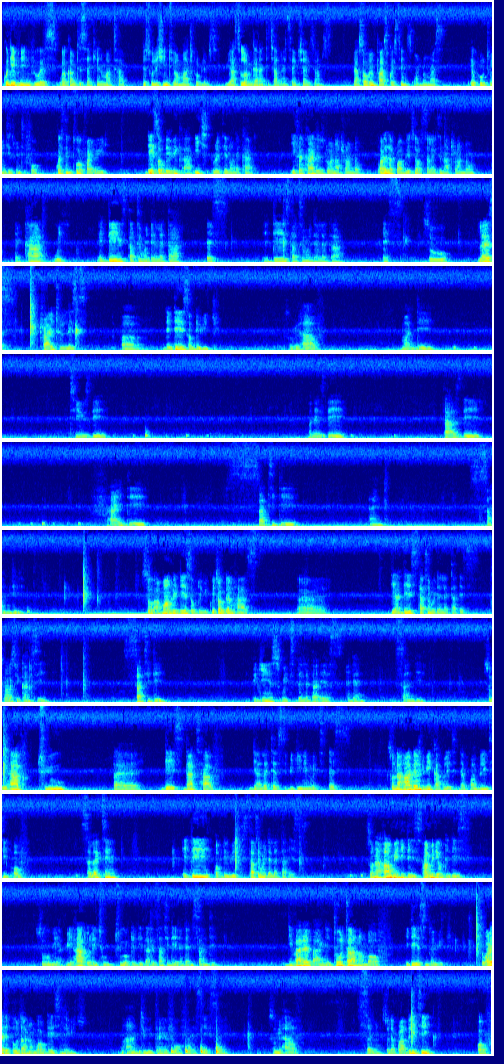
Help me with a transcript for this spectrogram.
Good evening, viewers. Welcome to Sir King Math Hub, the solution to your math problems. We are still on Ghana Teacher Licensure Exams. We are solving past questions on numeracy. April 2024. Question 12, I read. Days of the week are each written on the card. If a card is drawn at random, what is the probability of selecting at random a card with a day starting with the letter S? A day starting with the letter S. So let's try to list uh, the days of the week. So we have Monday, Tuesday, Wednesday, Thursday, Friday, Saturday, and Sunday. So among the days of the week, which of them has uh, their days starting with the letter S? So as you can see, Saturday begins with the letter S and then Sunday. So we have two uh, days that have their letters beginning with S. So now how then do we calculate the probability of selecting a day of the week starting with the letter S? So now how many days, how many of the days? So we, we had only two, two of the days, that is Saturday and then Sunday, divided by the total number of days in the week. So what is the total number of days in the week? One, two, three, four, five, six, seven. So we have seven. So the probability of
